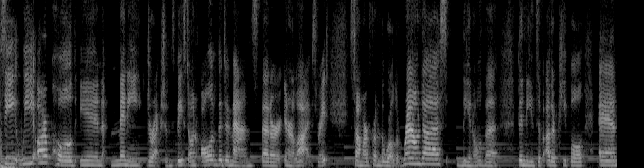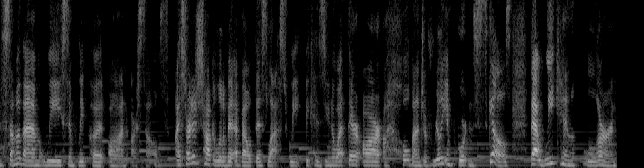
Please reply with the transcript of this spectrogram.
See, we are pulled in many directions based on all of the demands that are in our lives, right? Some are from the world around us, you know, the the needs of other people, and some of them we simply put on ourselves. I started to talk a little bit about this last week because you know what? There are a whole bunch of really important skills that we can learn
